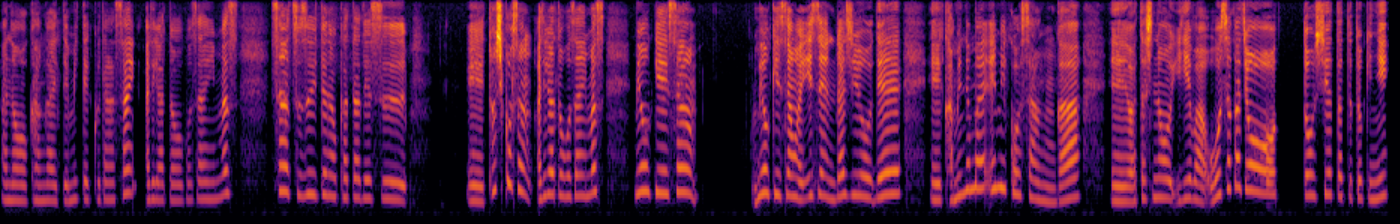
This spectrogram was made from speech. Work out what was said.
あの考えてみてください。ありがとうございます。さあ続いての方です。えー、としこさんありがとうございます。妙慶さん妙慶さんは以前ラジオで、えー、上沼恵美子さんが、えー、私の家は大阪城とおっしゃった時に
